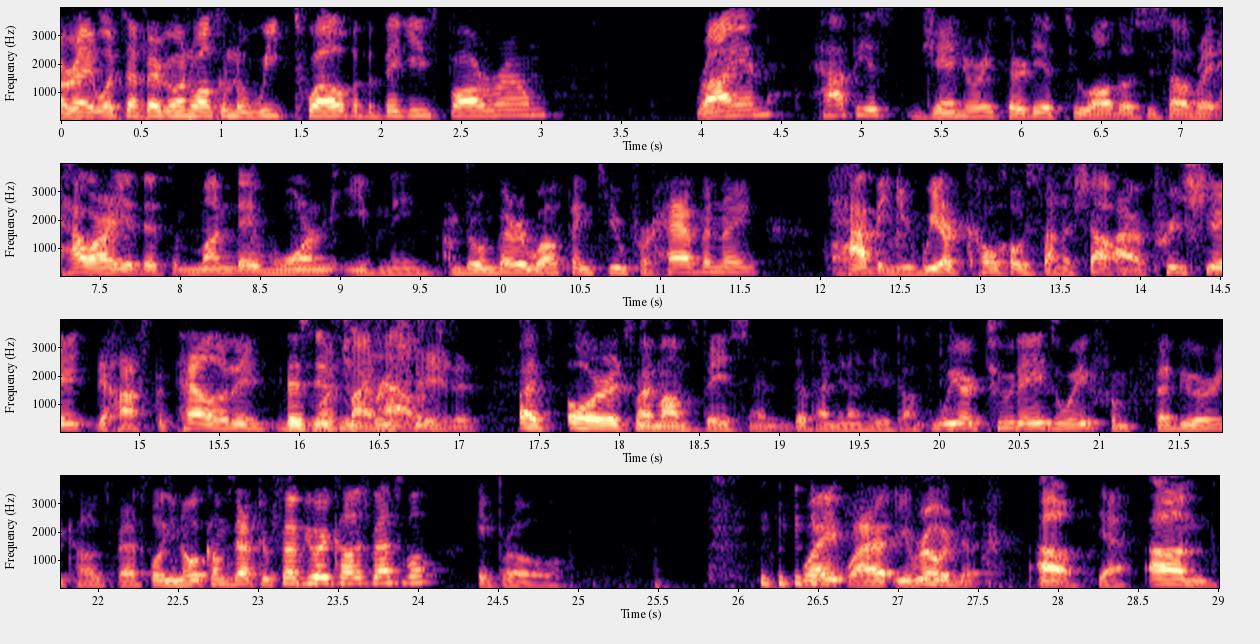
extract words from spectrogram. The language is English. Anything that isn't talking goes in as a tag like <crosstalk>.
All right, what's up, everyone? Welcome to week 12 of the Big East Bar Room. Ryan, happiest January 30th to all those who celebrate. How are you this Monday warm evening? I'm doing very well. Thank you for having me. Having you. We are co hosts on the show. I appreciate the hospitality. this Much is my house. appreciated. Uh, or it's my mom's basement, depending on who you're talking to. We are two days away from February college basketball. You know what comes after February college basketball? April. Wait, why you ruined it? Oh, yeah. Um,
